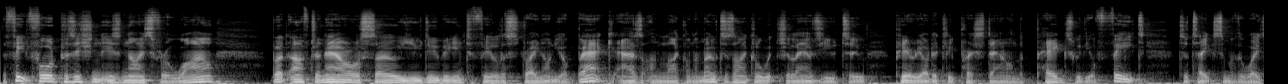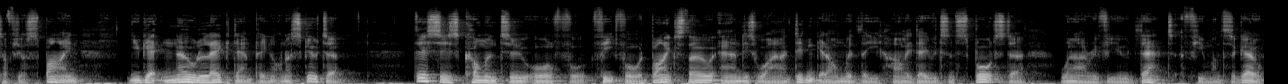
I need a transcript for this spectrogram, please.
The feet forward position is nice for a while, but after an hour or so you do begin to feel the strain on your back, as unlike on a motorcycle which allows you to periodically press down on the pegs with your feet to take some of the weight off your spine, you get no leg damping on a scooter. This is common to all feet forward bikes though and is why I didn't get on with the Harley Davidson Sportster when I reviewed that a few months ago.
